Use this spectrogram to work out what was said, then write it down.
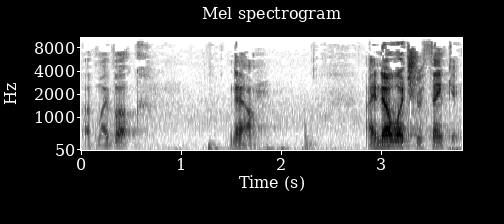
of my book. Now, I know what you're thinking.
